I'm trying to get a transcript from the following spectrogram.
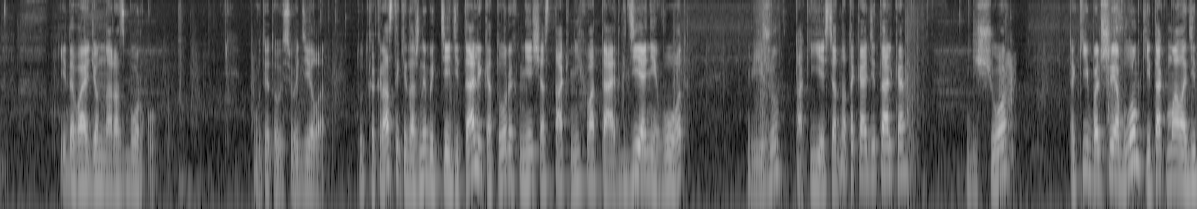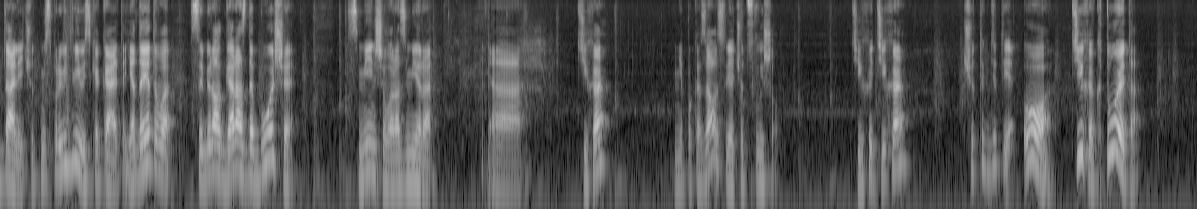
И давай идем на разборку. Вот этого всего дела. Тут как раз-таки должны быть те детали, которых мне сейчас так не хватает. Где они? Вот. Вижу. Так, есть одна такая деталька. Еще. Такие большие обломки и так мало деталей. Что-то несправедливость какая-то. Я до этого собирал гораздо больше. С меньшего размера. А, тихо. Мне показалось, или я что-то слышал? Тихо, тихо. Что-то где-то я... О, тихо, кто это?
